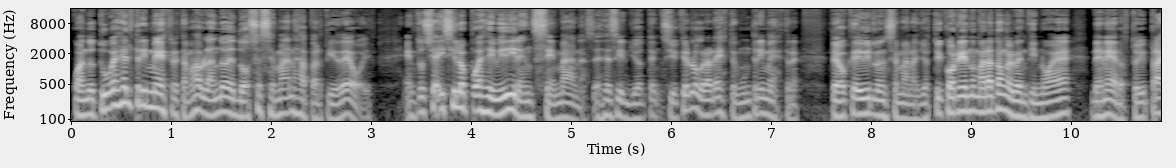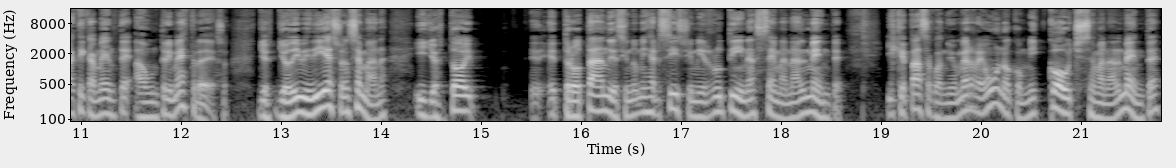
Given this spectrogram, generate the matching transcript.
Cuando tú ves el trimestre, estamos hablando de 12 semanas a partir de hoy. Entonces ahí sí lo puedes dividir en semanas. Es decir, yo si yo quiero lograr esto en un trimestre, tengo que dividirlo en semanas. Yo estoy corriendo maratón el 29 de enero. Estoy prácticamente a un trimestre de eso. Yo, yo dividí eso en semanas y yo estoy eh, eh, trotando y haciendo mi ejercicio y mi rutina semanalmente. ¿Y qué pasa? Cuando yo me reúno con mi coach semanalmente,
